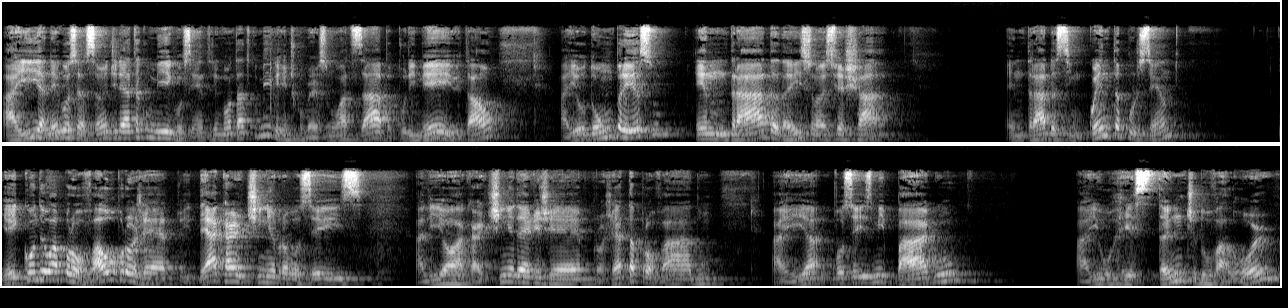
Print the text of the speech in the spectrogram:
aí a negociação é direta comigo. Você entra em contato comigo, a gente conversa no WhatsApp, por e-mail e tal. Aí eu dou um preço, entrada, daí se nós fechar, entrada 50%. E aí quando eu aprovar o projeto e der a cartinha para vocês, ali ó, a cartinha da RGE, projeto aprovado, aí vocês me pagam aí o restante do valor.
